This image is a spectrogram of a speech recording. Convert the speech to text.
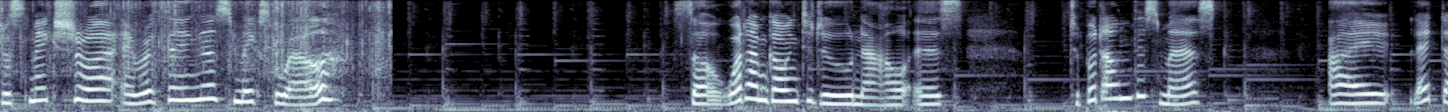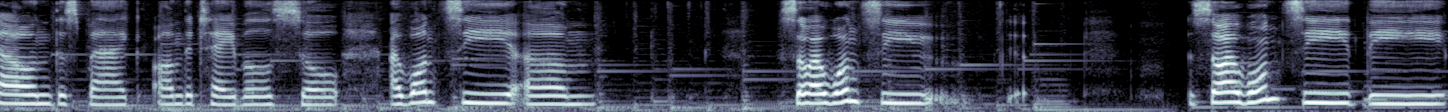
Just make sure everything is mixed well. So what I'm going to do now is to put on this mask I laid down this bag on the table so I won't see um, so I won't see so I won't see the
